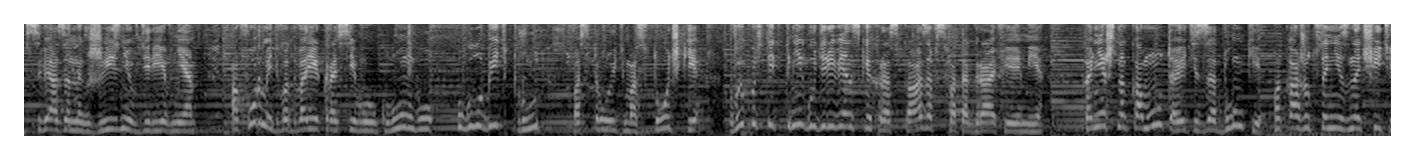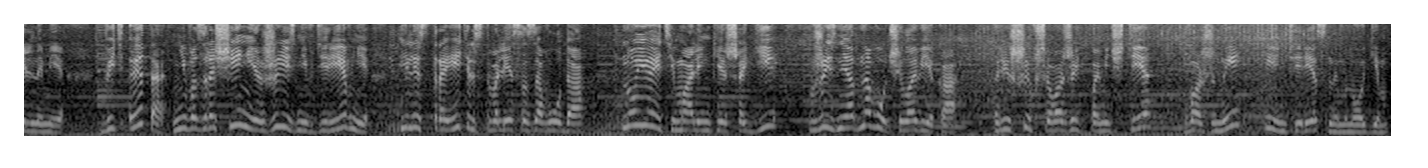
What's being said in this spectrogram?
связанных с жизнью в деревне. Оформить во дворе красивую клумбу, углубить пруд, построить мосточки, выпустить книгу деревенских рассказов с фотографиями. Конечно, кому-то эти задумки покажутся незначительными, ведь это не возвращение жизни в деревне или строительство лесозавода. Но и эти маленькие шаги в жизни одного человека, решившего жить по мечте, важны и интересны многим.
